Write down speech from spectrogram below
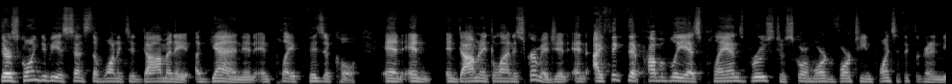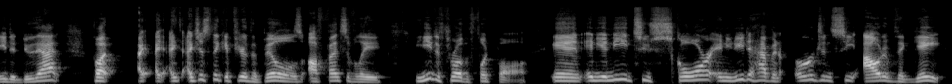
there's going to be a sense of wanting to dominate again and, and play physical and and and dominate the line of scrimmage. And and I think that probably as plans, Bruce, to score more than 14 points, I think they're going to need to do that. But I, I, I just think if you're the Bills offensively, you need to throw the football and and you need to score and you need to have an urgency out of the gate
